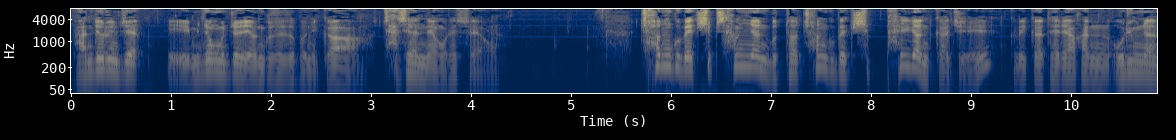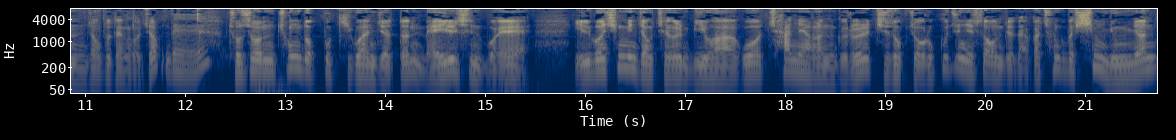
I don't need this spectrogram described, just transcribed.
반대로 이제 이 민족문제연구소에서 보니까 자세한 내용을 했어요. 1913년부터 1918년까지 그러니까 대략 한 5, 6년 정도 되는 거죠. 네. 조선 총독부 기관지였던 매일신보에 일본 식민 정책을 미화하고 찬양하는 글을 지속적으로 꾸준히 써온 데다가 1916년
